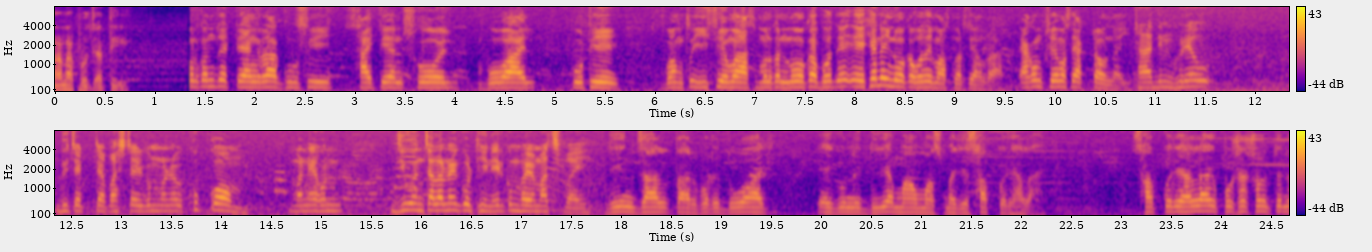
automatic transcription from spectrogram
নানা প্রজাতি। মনে করেন যে ট্যাংরা কুচি সাইতেন শোল বোয়াল পুটি বংশ ইসে মাছ মনে করেন নৌকা বোঝে এখানেই নৌকা বোঝাই মাছ মারছি আমরা। এখন সে মাছ একটাও নাই। সারাদিন ঘুরেও দু চারটা পাঁচটা এরকম মানে খুব কম। মানে এখন জীবন চালানোই কঠিন এরকমভাবে মাছ পাই রিং জাল তারপরে দোয়ার এইগুলি দিয়ে মাও মাছ মারিয়ে সাফ করে হেলায়। সাফ করে হেলায় প্রশাসনের জন্য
